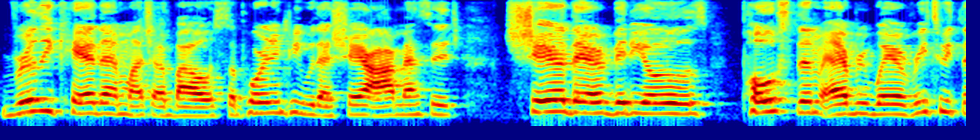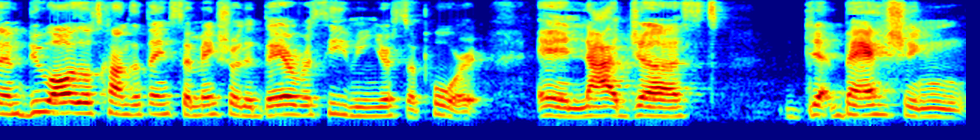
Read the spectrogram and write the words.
really care that much about supporting people that share our message, share their videos, post them everywhere, retweet them, do all those kinds of things to make sure that they're receiving your support and not just bashing.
